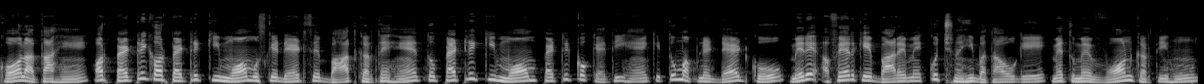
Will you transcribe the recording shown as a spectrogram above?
कॉल आता है और पैट्रिक और पैट्रिक की मॉम उसके डैड से बात करते हैं तो पैट्रिक की मॉम पैट्रिक को कहती है कि तुम अपने डैड को मेरे अफेयर के बारे में कुछ नहीं बताओगे। मैं तुम्हें वॉर्न करती हूँ।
